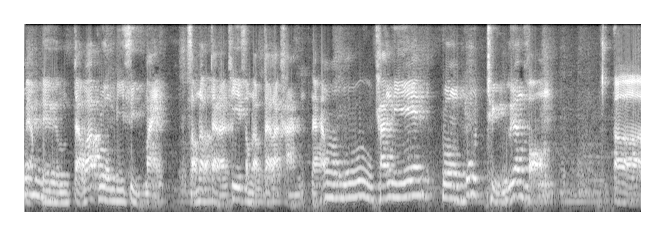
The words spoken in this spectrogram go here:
แบบเดิม แต่ว่าพระองค์มีสิ่งใหม่สำหรับแต่ละที่สำหรับแต่ละครั้งนะครับ ครั้งนี้พระองค์พูดถึงเรื่องของเอ่อ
